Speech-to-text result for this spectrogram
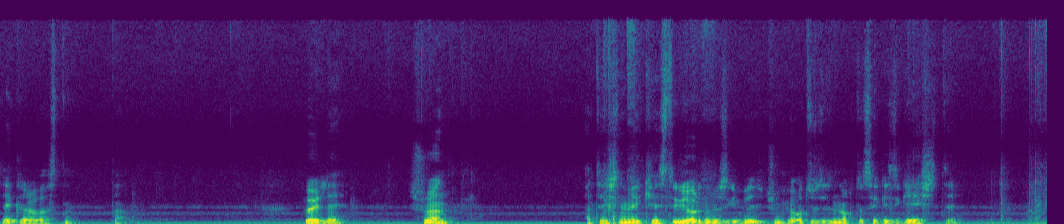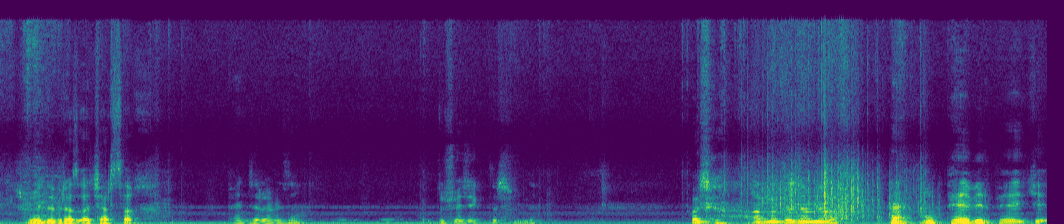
Tekrar bastım. Tamam. Böyle. Şu an ateşlemeyi kesti gördüğünüz gibi. Çünkü 37.8 geçti. Şurayı da biraz açarsak penceremize düşecektir şimdi. Başka anlatacağım ne var? Heh, bu P1, P2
